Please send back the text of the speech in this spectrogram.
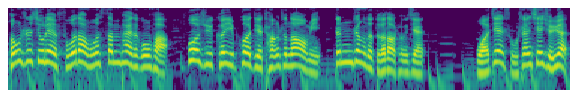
同时修炼佛道魔三派的功法，或许可以破解长生的奥秘，真正的得道成仙。我建蜀山仙学院，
